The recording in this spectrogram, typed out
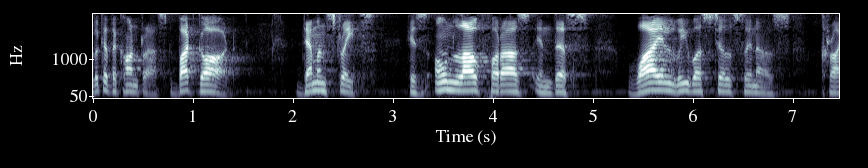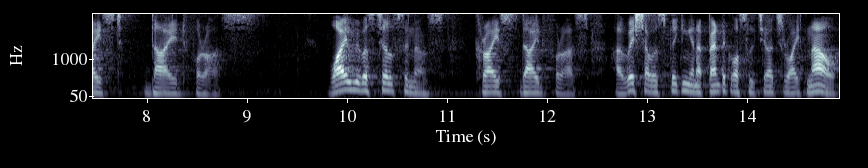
look at the contrast, but God demonstrates his own love for us in this while we were still sinners, Christ died for us. While we were still sinners, Christ died for us. I wish I was speaking in a Pentecostal church right now.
